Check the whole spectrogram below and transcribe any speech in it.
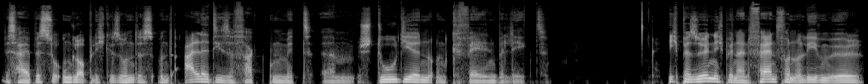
weshalb es so unglaublich gesund ist und alle diese Fakten mit ähm, Studien und Quellen belegt. Ich persönlich bin ein Fan von Olivenöl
